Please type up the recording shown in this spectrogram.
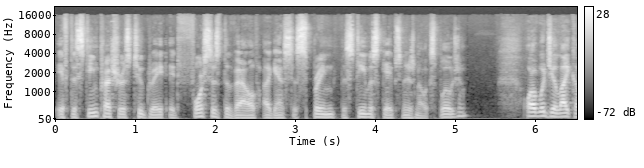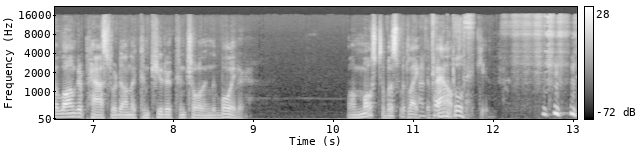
if the steam pressure is too great, it forces the valve against a spring, the steam escapes, and there's no explosion? Or would you like a longer password on the computer controlling the boiler? Well, most of us would like I'd the valve. Both. Thank you.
